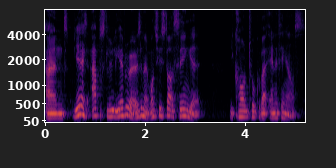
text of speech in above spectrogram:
and yes, absolutely everywhere, isn't it? Once you start seeing it, you can't talk about anything else.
